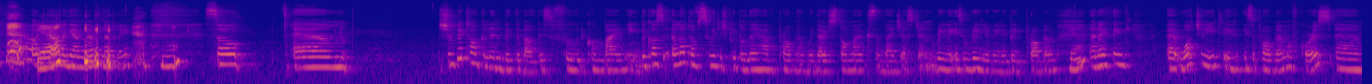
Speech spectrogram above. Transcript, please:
I will Yeah. come again definitely. So, um, should we talk a little bit about this food combining? Because a lot of Swedish people they have problem with their stomachs and digestion. Really, it's a really really big problem. yeah And I think uh, what you eat is, a problem, of course, um,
